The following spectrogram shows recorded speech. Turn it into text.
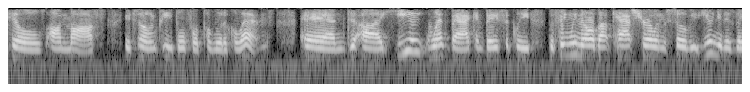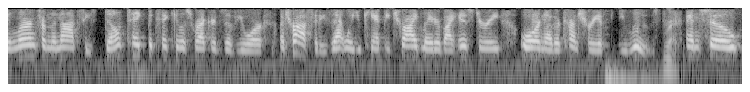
kills en masse its own people for political ends. And uh, he went back and basically, the thing we know about Castro and the Soviet Union is they learned from the Nazis. Don't take meticulous records of your atrocities. That way you can't be tried later by history or another country if you lose. Right. And so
